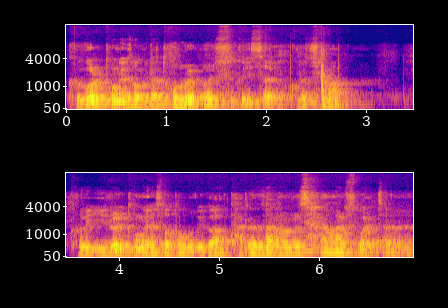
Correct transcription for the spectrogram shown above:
그걸 통해서 우리가 돈을 벌 수도 있어요. 그렇지만 그 일을 통해서도 우리가 다른 사람을 사랑할 수가 있잖아요.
